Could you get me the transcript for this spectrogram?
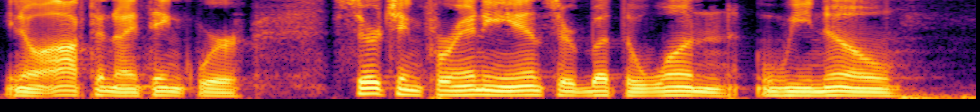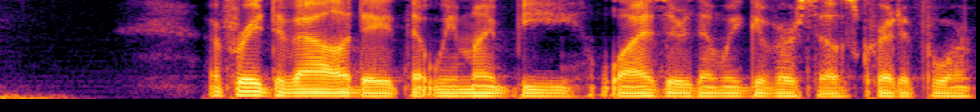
you know, often I think we're searching for any answer but the one we know, afraid to validate that we might be wiser than we give ourselves credit for.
